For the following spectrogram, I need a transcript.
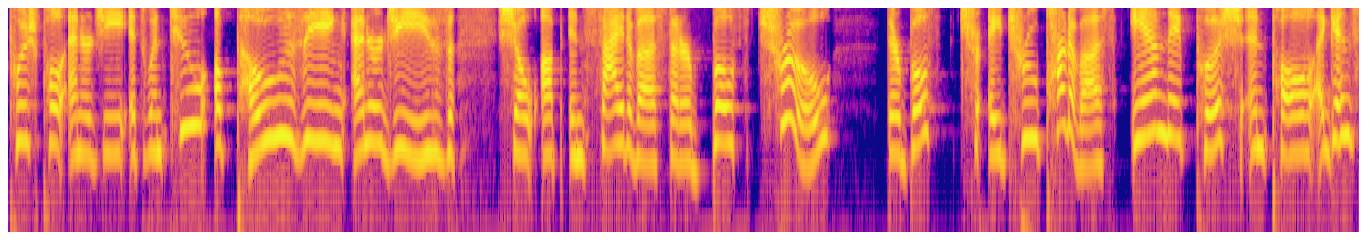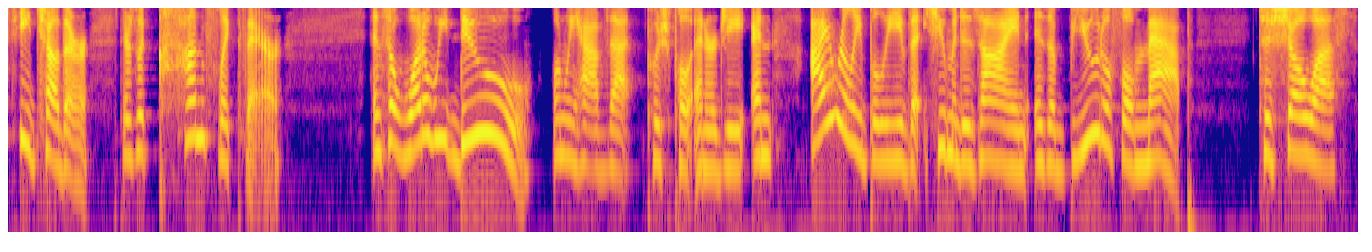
push pull energy? It's when two opposing energies show up inside of us that are both true. They're both tr- a true part of us and they push and pull against each other. There's a conflict there. And so what do we do when we have that push pull energy? And I really believe that human design is a beautiful map to show us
